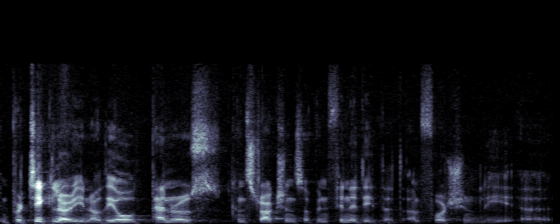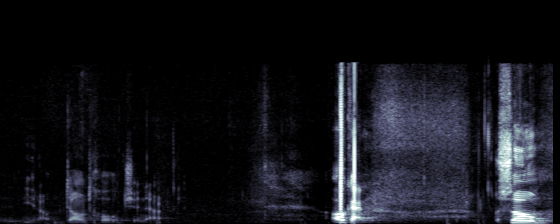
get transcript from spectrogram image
in particular, you know, the old Penrose constructions of infinity that unfortunately, uh, you know, don't hold generically. Okay, so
